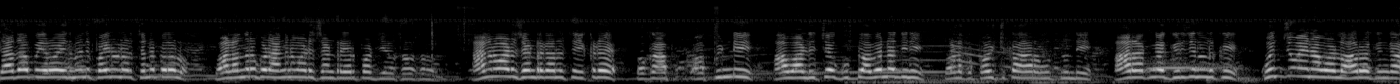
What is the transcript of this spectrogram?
దాదాపు ఇరవై ఐదు మంది పైన ఉన్నారు చిన్నపిల్లలు వాళ్ళందరూ కూడా అంగన్వాడీ సెంటర్ ఏర్పాటు చేయాల్సిన అవసరం అంగన్వాడీ సెంటర్ కానీ వస్తే ఇక్కడే ఒక పిండి ఆ వాళ్ళు ఇచ్చే గుడ్డు అవన్నీ తిని వాళ్ళకి పౌష్టికాహారం ఉంటుంది ఆ రకంగా గిరిజనులకి కొంచెమైనా వాళ్ళు ఆరోగ్యంగా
